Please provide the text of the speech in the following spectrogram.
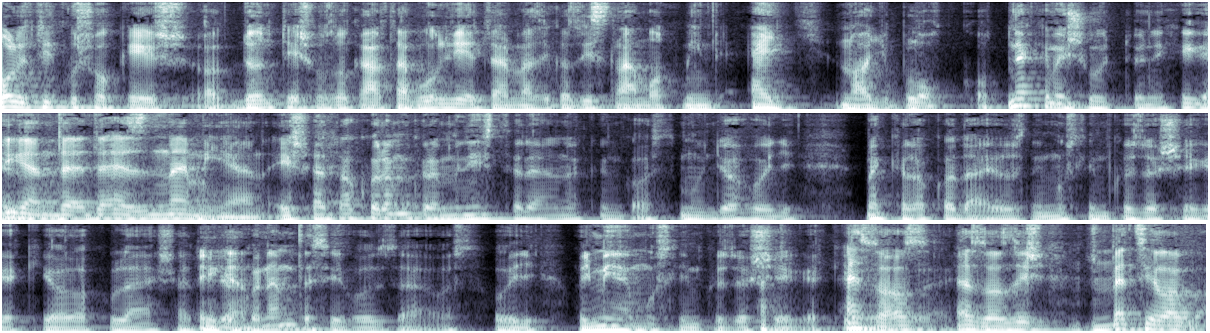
politikusok és a döntéshozók általában úgy értelmezik az iszlámot, mint egy nagy blokkot. Nekem is úgy tűnik, igen. Igen, de, de ez nem ilyen. És hát akkor, amikor a miniszterelnökünk azt mondja, hogy meg kell akadályozni muszlim közösségek kialakulását, igen. akkor nem teszi hozzá azt, hogy, hogy milyen muszlim közösségek Ez az, ez az is. Uh-huh. Speciál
